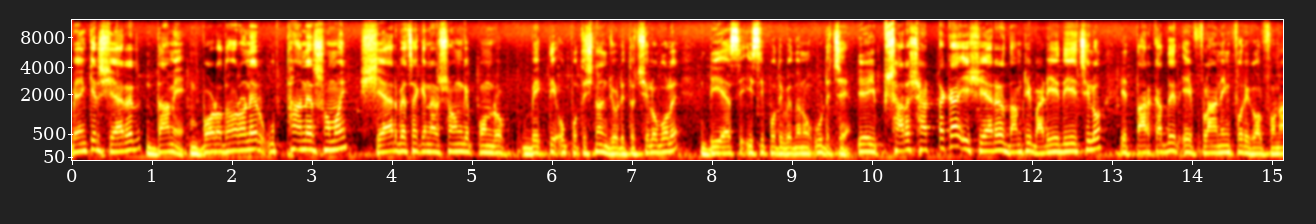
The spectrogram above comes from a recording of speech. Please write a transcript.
ব্যাংকের শেয়ারের দামে বড় ধরনের উত্থানের সময় শেয়ার বেচা কেনার সঙ্গে পনেরো ব্যক্তি ও প্রতিষ্ঠান জড়িত ছিল বলে ডিএসইসি প্রতিবেদনও উঠেছে। এই সাড়ে ষাট টাকা এই শেয়ারের দামটি বাড়িয়ে দিয়েছিল এই তারকাদের এই প্ল্যানিং পরিকল্পনা।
